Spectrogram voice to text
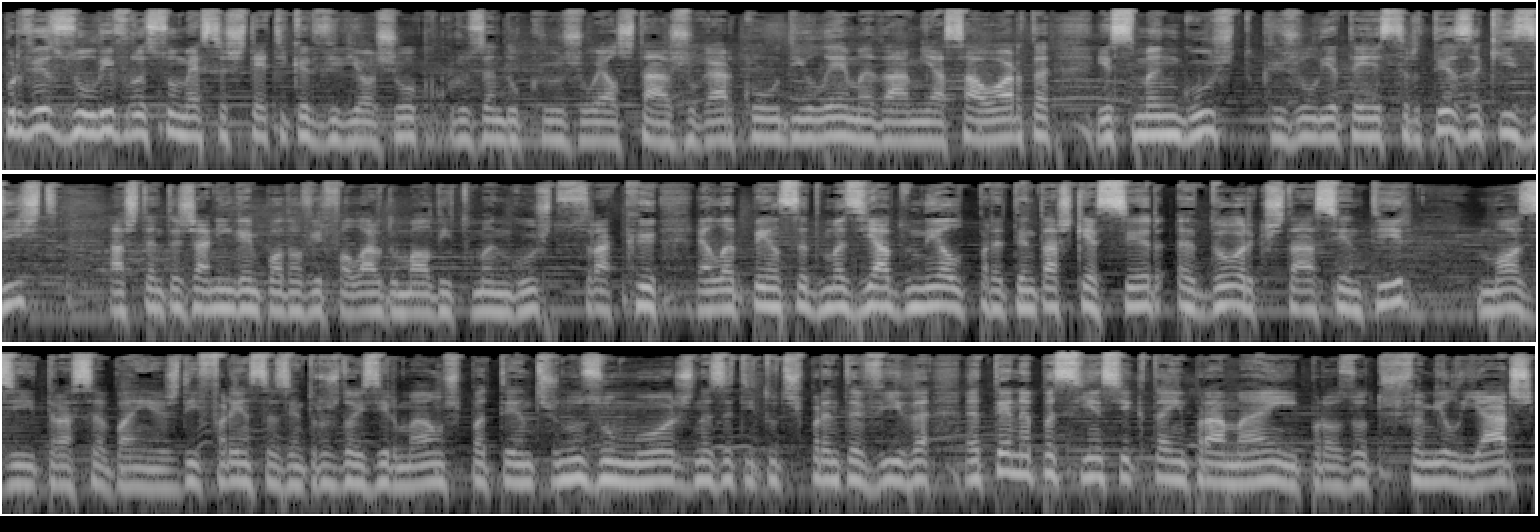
Por vezes o livro assume essa estética de videojogo, cruzando o que o Joel está a jogar com o dilema da ameaça à horta, esse mangusto que Júlia tem a certeza que existe. Às tantas já ninguém pode ouvir falar do maldito mangusto. Será que ela pensa demasiado nele para tentar esquecer a dor que está a sentir? Mozi traça bem as diferenças entre os dois irmãos, patentes nos humores, nas atitudes perante a vida, até na paciência que têm para a mãe e para os outros familiares.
